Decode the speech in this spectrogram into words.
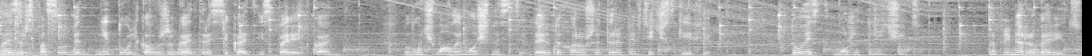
Лазер способен не только выжигать, рассекать, испарять ткань, Луч малой мощности дает и хороший терапевтический эффект, то есть может лечить, например, роговицу.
